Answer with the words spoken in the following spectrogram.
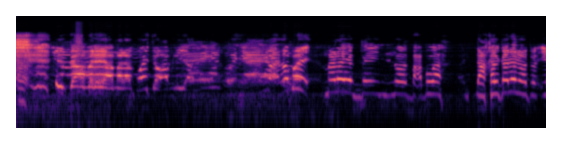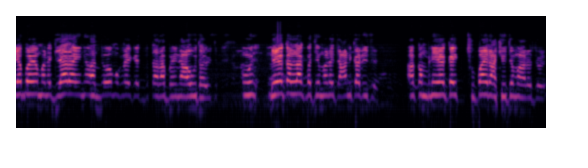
ભાઈ, મારા એક ભાઈનો બાબુ આ દાખલ કર્યો હતો એ ભાઈ મને ઘેર આવીને હંધો મોકલાય કે તારા ભાઈને આવું થયું છે. હું બે કલાક પછી મને જાણ કરી છે. આ કંપનીએ કંઈક છુપાઈ રાખ્યું છે મારો જોડે.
